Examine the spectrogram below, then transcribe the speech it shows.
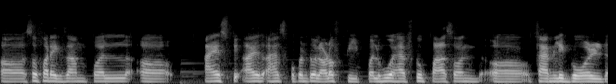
uh, so for example uh, I, I have spoken to a lot of people who have to pass on uh, family gold,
